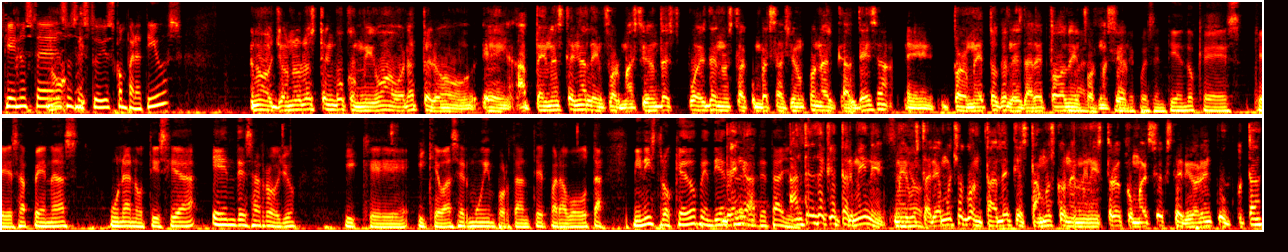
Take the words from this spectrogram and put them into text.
¿Tiene usted esos estudios comparativos? No, yo no los tengo conmigo ahora, pero eh, apenas tenga la información después de nuestra conversación con la alcaldesa, eh, prometo que les daré toda la información. Vale, pues entiendo que es que es apenas una noticia en desarrollo y que, y que va a ser muy importante para Bogotá. Ministro, quedo pendiente de los detalles. Antes de que termine, me gustaría mucho contarle que estamos con el ministro de Comercio Exterior en Cúcuta.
